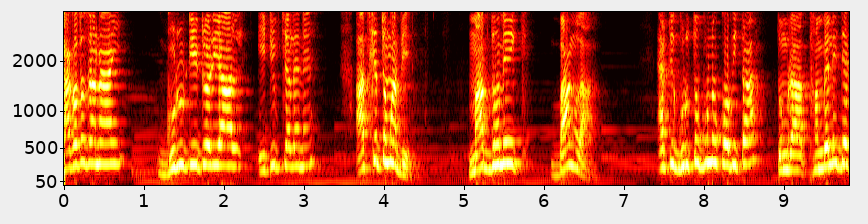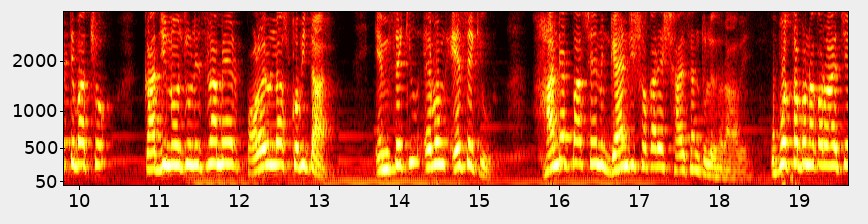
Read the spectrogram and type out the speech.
স্বাগত জানাই গুরু টিউটোরিয়াল ইউটিউব চ্যানেলে। আজকে তোমাদের মাধ্যমিক বাংলা একটি গুরুত্বপূর্ণ কবিতা তোমরা থাম্বেলেই দেখতে পাচ্ছ। কাজী নজরুল ইসলামের প্রলয় উল্লাস কবিতার এমসিকিউ এবং এসএকিউ হান্ড্রেড পার্সেন্ট গ্যারান্টি সহকারে সাজেশন তুলে ধরা হবে। উপস্থাপনা করা হয়েছে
